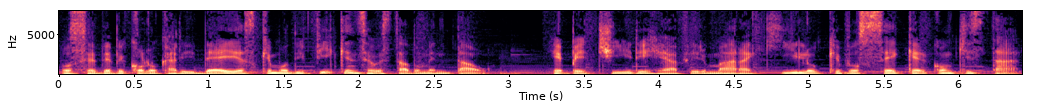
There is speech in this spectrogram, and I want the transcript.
Você deve colocar ideias que modifiquem seu estado mental, repetir e reafirmar aquilo que você quer conquistar,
